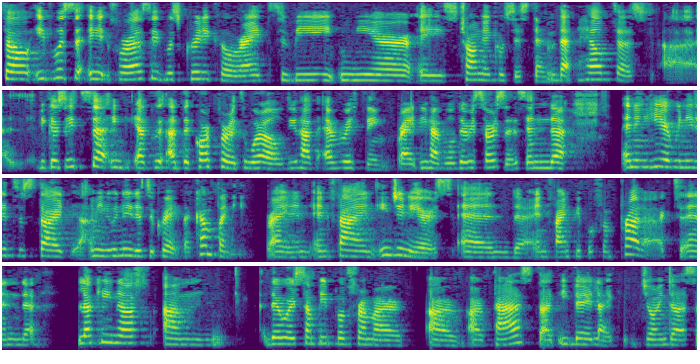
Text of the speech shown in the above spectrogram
So it was it, for us. It was critical, right, to be near a strong ecosystem that helped us uh, because it's uh, in, at, at, the corporate world. You have everything, right? You have all the resources, and uh, and in here we needed to start. I mean, we needed to create a company, right, and and find engineers and uh, and find people from product and. Uh, lucky enough, um, there were some people from our our, our past that eBay like joined us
